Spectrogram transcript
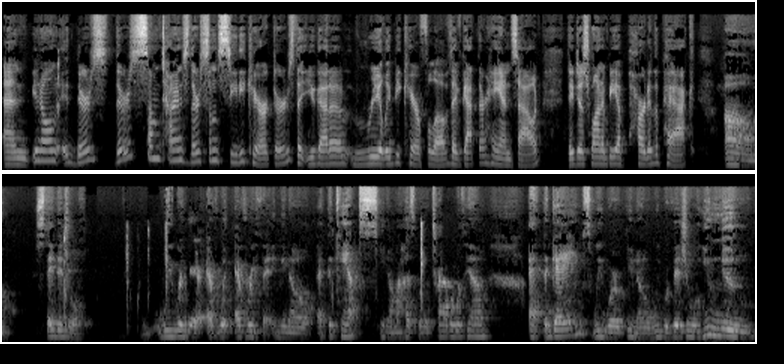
and you know, there's there's sometimes there's some seedy characters that you got to really be careful of. They've got their hands out. They just want to be a part of the pack. Um, stay visual we were there with everything, you know, at the camps, you know, my husband would travel with him. At the games, we were, you know, we were visual. You knew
